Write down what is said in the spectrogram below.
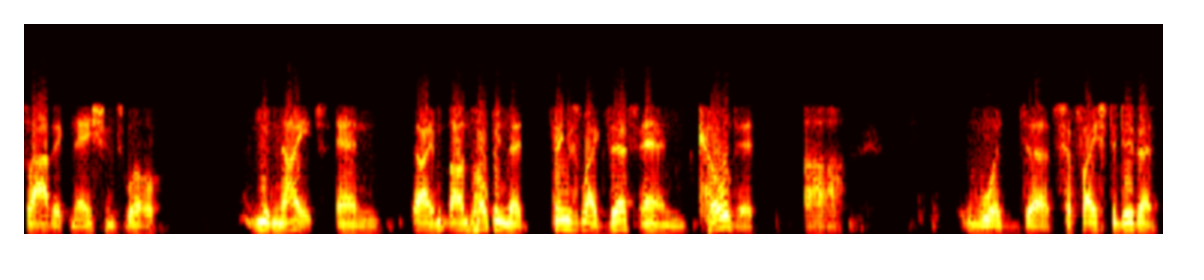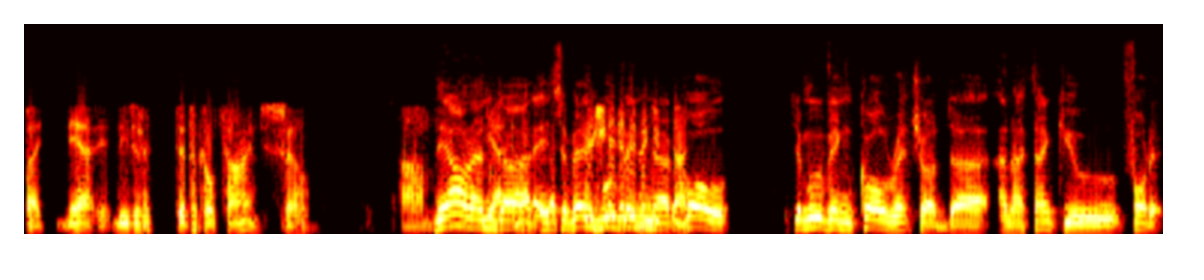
Slavic nations will unite. And I'm, I'm hoping that things like this and COVID uh, would uh, suffice to do that. But yeah, these are difficult times. So um, they are, and yeah, uh, it's a very moving uh, call it's a moving call, Richard, uh, and I thank you for it.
